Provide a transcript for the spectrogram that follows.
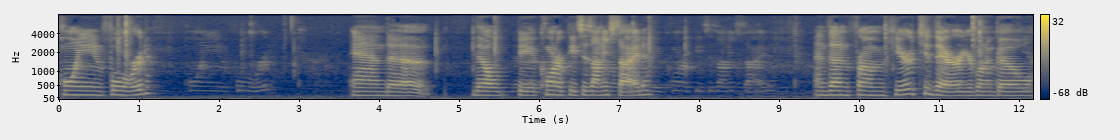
pointing forward. And uh, there'll be corner pieces on each side. And then from here to there you're gonna go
